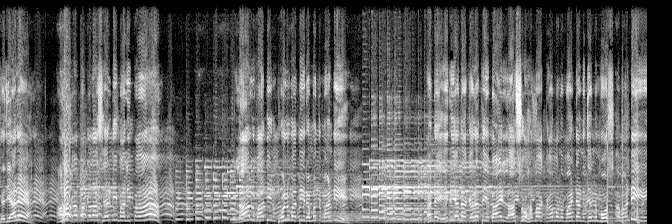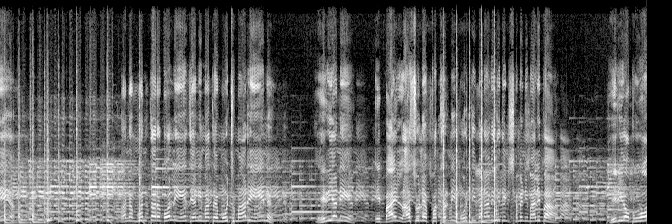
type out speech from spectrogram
કે જ્યારે બગલા શેરની માલિપા લાલ વાદી ને ફૂલવાદી રમત માંડી. અને હિરિયાના ઘરેથી બાય લાસુ હમા કામણ માંડ્યા ને જેને મોરસા માંડી. અને મંતર બોલી જેની માથે મૂછ મારીને હિરિયાની એ બાય લાસુ ને પથ્થરની મૂર્તિ બનાવી દીધી સમયની માલિપા હિરિયો ભૂવો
